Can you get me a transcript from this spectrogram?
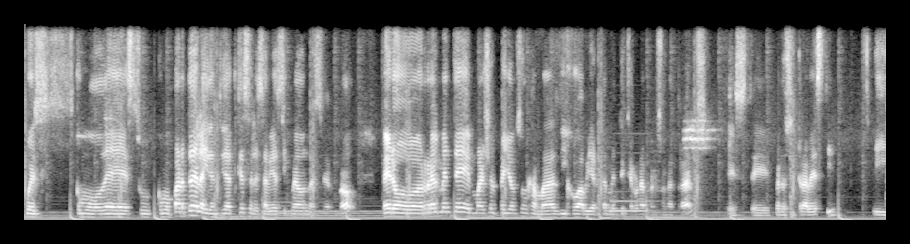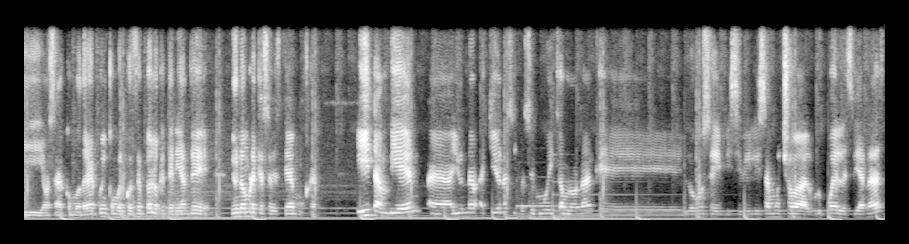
pues, como de su, como parte de la identidad que se les había asignado nacer, ¿no? Pero realmente Marshall P. Johnson jamás dijo abiertamente que era una persona trans, este, pero sí travesti. Y, o sea, como drag queen, como el concepto de lo que tenían de, de un hombre que se vestía de mujer. Y también eh, hay una, aquí hay una situación muy cabrona que luego se invisibiliza mucho al grupo de lesbianas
